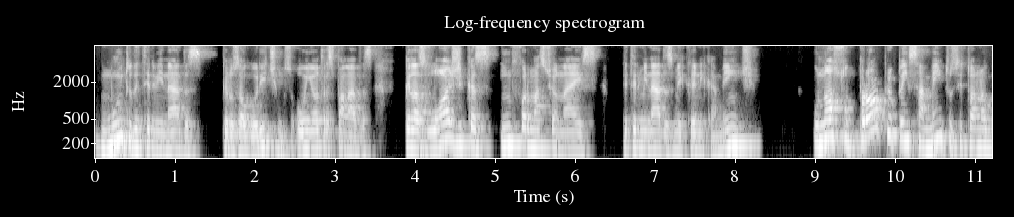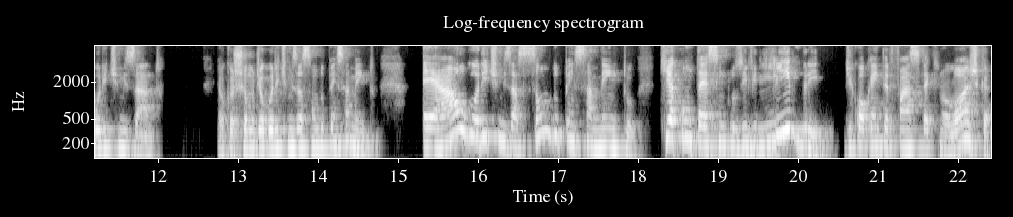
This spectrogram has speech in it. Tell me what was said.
muito determinadas pelos algoritmos, ou em outras palavras, pelas lógicas informacionais determinadas mecanicamente, o nosso próprio pensamento se torna algoritmizado. É o que eu chamo de algoritmização do pensamento. É a algoritmização do pensamento que acontece, inclusive, livre de qualquer interface tecnológica,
